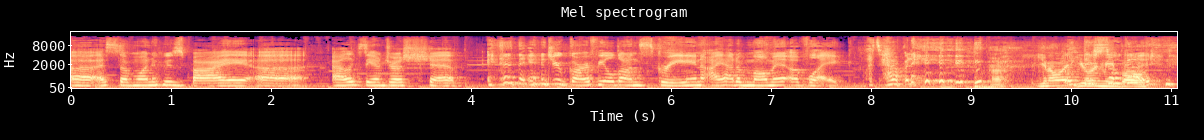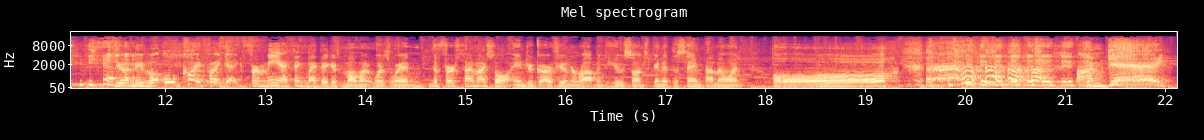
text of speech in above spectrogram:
uh, as someone who's by uh, Alexandra Shipp and Andrew Garfield on screen I had a moment of like what's happening You know what? Like, you and me so both. Yeah. You and me both. Oh, quite funny. For me, I think my biggest moment was when the first time I saw Andrew Garfield and Robin de Jesús on screen at the same time. I went, "Oh, I'm gay."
